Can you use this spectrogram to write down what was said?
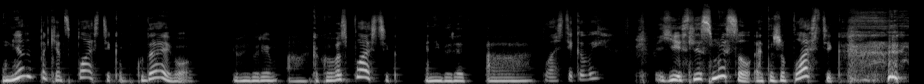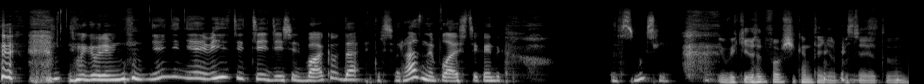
у меня тут пакет с пластиком, куда его? И мы говорим, а какой у вас пластик? Они говорят, а... Пластиковый? Есть ли смысл? Это же пластик. И мы говорим, не-не-не, видите, те 10 баков, да, это все разный пластик. Они так, да в смысле? И выкидывают в общий контейнер после этого.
